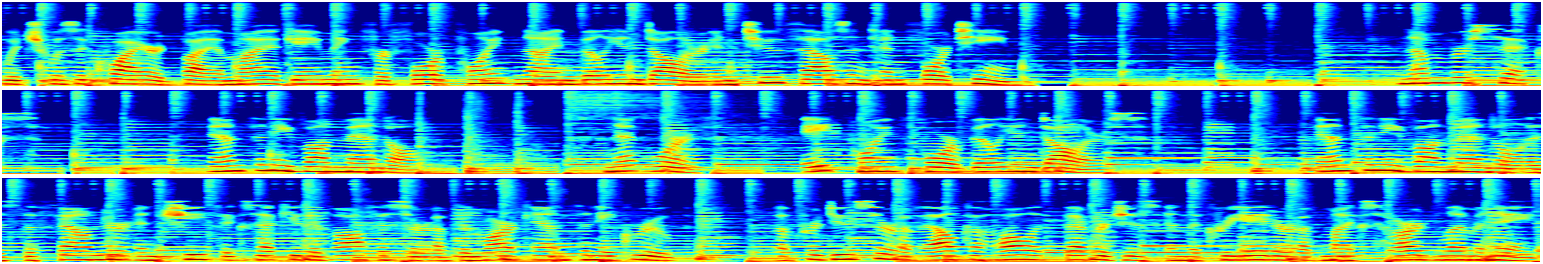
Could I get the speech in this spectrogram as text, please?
which was acquired by Amaya Gaming for $4.9 billion in 2014. Number 6. Anthony Von Mandl. Net worth, $8.4 billion. Anthony Von Mandl is the founder and chief executive officer of the Mark Anthony Group, a producer of alcoholic beverages and the creator of Mike's Hard Lemonade.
